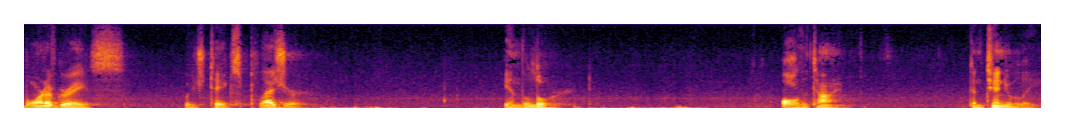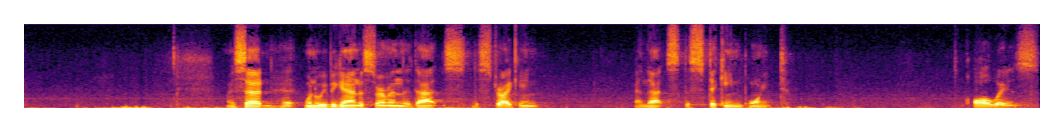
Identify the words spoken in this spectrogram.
born of grace, which takes pleasure in the Lord all the time, continually. I said eh, when we began the sermon that that's the striking and that's the sticking point. Always.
